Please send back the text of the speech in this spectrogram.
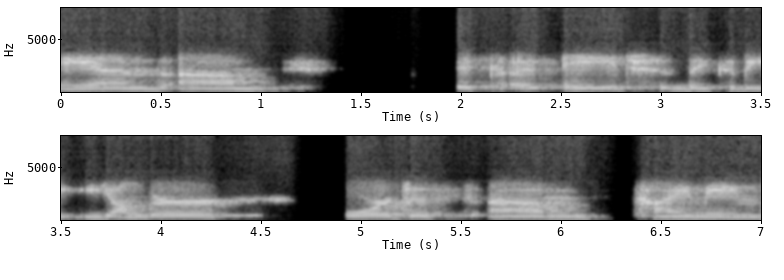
And um, it, age, they could be younger, or just um, timing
